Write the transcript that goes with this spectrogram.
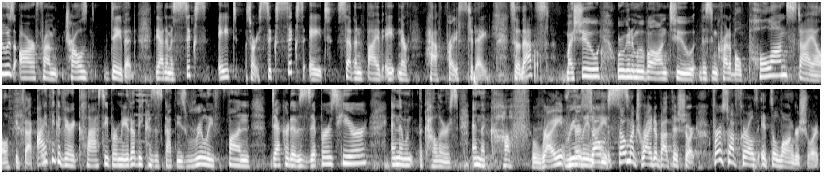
shoes are from Charles David. The item is six eight, sorry, six six eight seven five eight, and they're half price today. So Wonderful. that's my shoe. We're gonna move on to this incredible pull-on style. Exactly. I think a very classy Bermuda because it's got these really fun decorative zippers here, and then the colors and the cuff. Right? Really There's so, nice. so much right about this short. First off, girls, it's a longer short.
